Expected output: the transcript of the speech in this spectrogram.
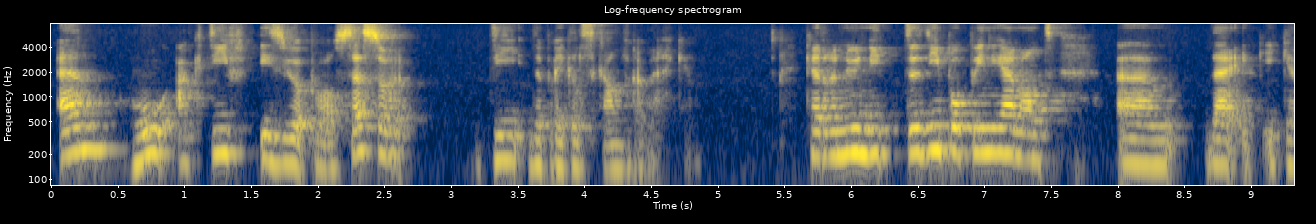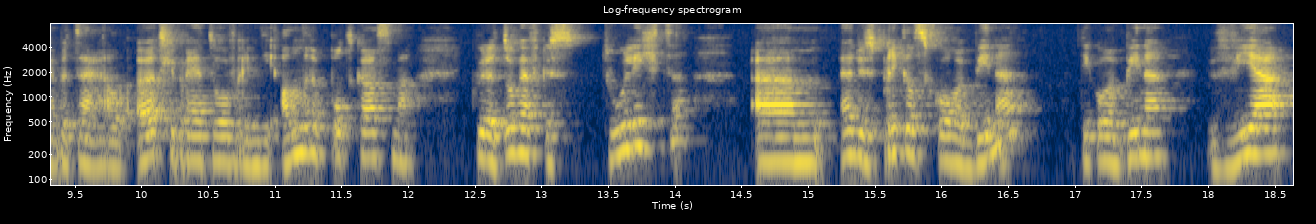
en hoe actief is uw processor, die de prikkels kan verwerken. Ik ga er nu niet te diep op ingaan, want um, daar, ik, ik heb het daar al uitgebreid over in die andere podcast, maar ik wil het toch even toelichten. Hè, dus prikkels komen binnen. Die komen binnen via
